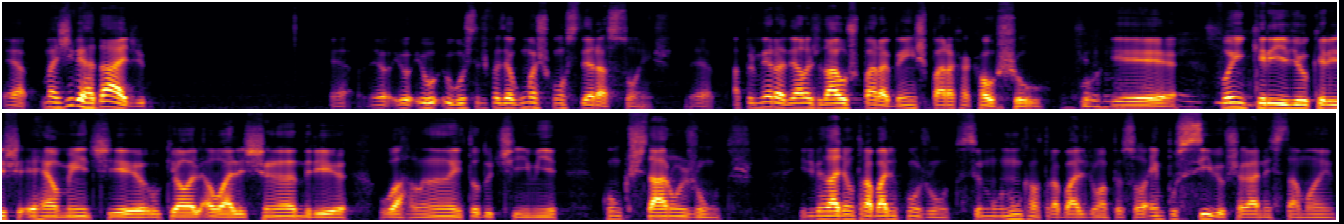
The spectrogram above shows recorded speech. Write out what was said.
É, mas, de verdade, é, eu, eu, eu, gostaria de fazer algumas considerações. É, a primeira delas, dar os parabéns para a Cacau Show, porque foi incrível que eles realmente, o que o Alexandre, o Arlan e todo o time conquistaram juntos. E de verdade é um trabalho em conjunto. Se nunca é o trabalho de uma pessoa, é impossível chegar nesse tamanho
